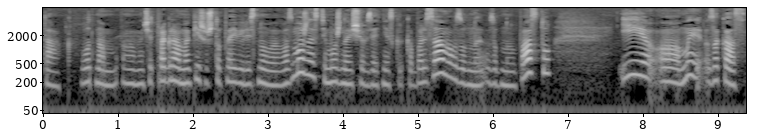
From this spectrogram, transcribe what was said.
Так, вот нам а, значит, программа пишет, что появились новые возможности. Можно еще взять несколько бальзамов, зубную, зубную пасту. И э, мы заказ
